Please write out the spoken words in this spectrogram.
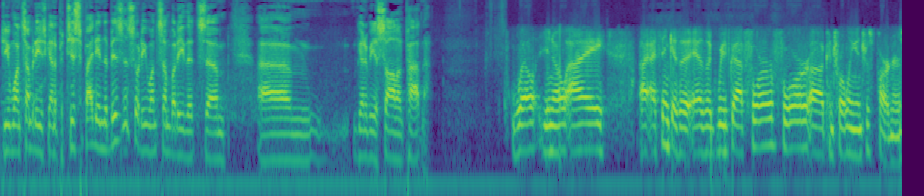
Do you want somebody who's going to participate in the business, or do you want somebody that's um, um, going to be a silent partner? Well, you know, I I I think as a as a we've got four four uh, controlling interest partners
